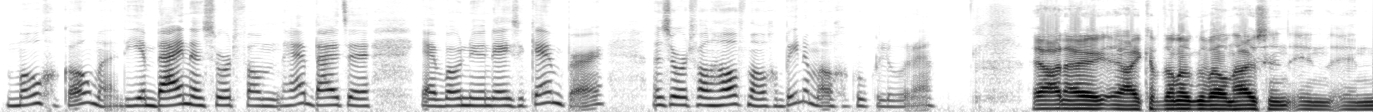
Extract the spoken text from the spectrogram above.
mogen komen. Die in bijna een soort van, hè, buiten, jij woont nu in deze camper, een soort van half mogen binnen mogen koekeloeren. Ja, nee, ja, ik heb dan ook nog wel een huis in, in, in,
